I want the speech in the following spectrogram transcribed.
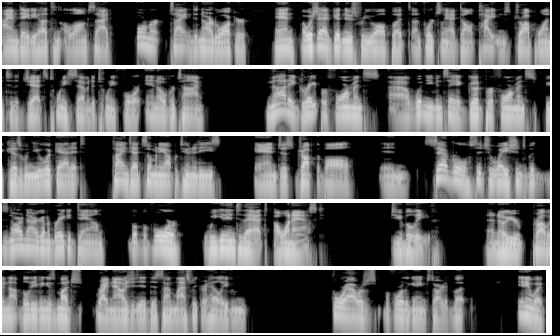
I am Davey Hudson alongside former Titan Denard Walker. And I wish I had good news for you all, but unfortunately I don't. Titans drop one to the Jets 27 to 24 in overtime. Not a great performance. I wouldn't even say a good performance because when you look at it, Titans had so many opportunities and just dropped the ball in several situations. But Denard and I are going to break it down. But before we get into that, I want to ask Do you believe? And I know you're probably not believing as much right now as you did this time last week, or hell, even four hours before the game started. But anyway,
